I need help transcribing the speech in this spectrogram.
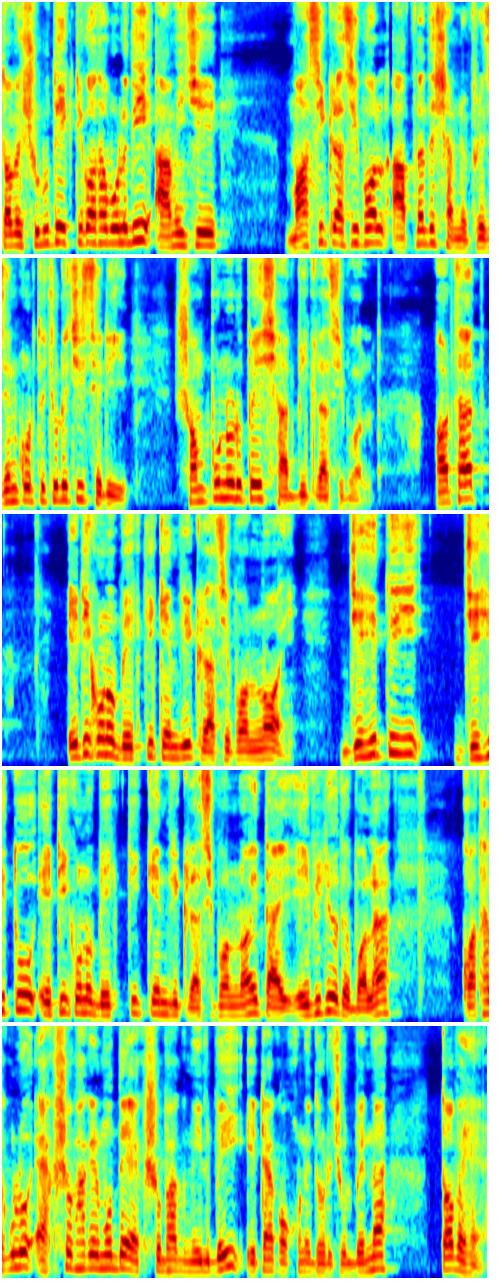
তবে শুরুতে একটি কথা বলে দিই, আমি যে মাসিক রাশিফল আপনাদের সামনে প্রেজেন্ট করতে চলেছি, সেটি সম্পূর্ণরূপে সার্বিক রাশিফল। অর্থাৎ, এটি কোনো ব্যক্তিকেন্দ্রিক রাশিফল নয়। যেহেতু যেহেতু এটি কোনো ব্যক্তিকেন্দ্রিক রাশিফল নয়, তাই এই ভিডিওতে বলা কথাগুলো একশো ভাগের মধ্যে একশো ভাগ মিলবেই, এটা কখনোই ধরে চলবেন না। তবে হ্যাঁ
